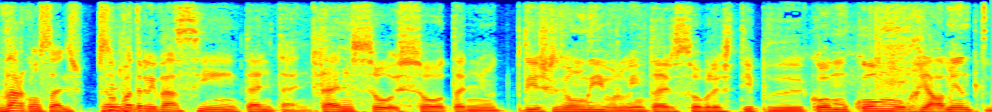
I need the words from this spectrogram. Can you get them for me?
dar conselhos sobre paternidade? Sim, tenho, tenho. Tenho, sou, sou, tenho. Podia escrever um livro inteiro sobre este tipo de como, como realmente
